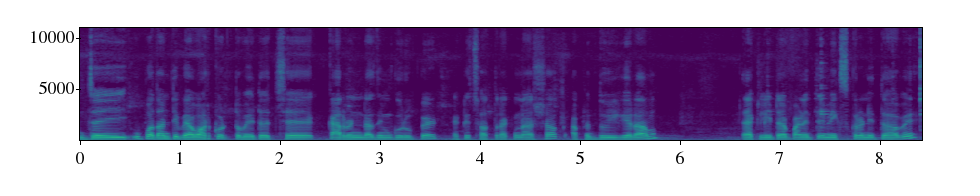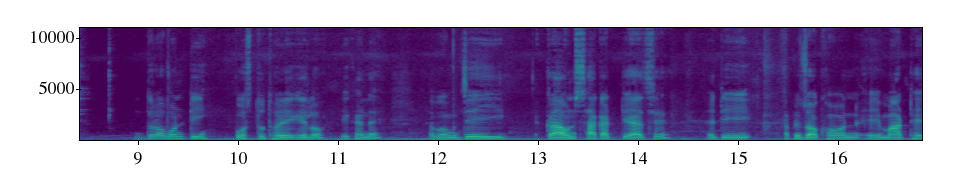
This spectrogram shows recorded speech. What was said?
যেই উপাদানটি ব্যবহার করতে হবে, এটা হচ্ছে কার্বেন্ডাজিম গ্রুপের একটি ছত্রাকনাশক। আপনার দুই গ্রাম এক লিটার পানিতে মিক্স করে নিতে হবে। দ্রবণটি প্রস্তুত হয়ে গেল এখানে। এবং যেই ক্রাউন সাকারটি আছে এটি আপনি যখন এই মাঠে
